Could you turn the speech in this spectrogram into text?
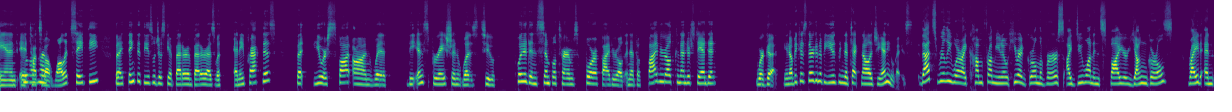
and it talks about wallet safety. But I think that these will just get better and better as with any practice. But you were spot on with the inspiration was to put it in simple terms for a five year old. And if a five year old can understand it, we're good, you know, because they're going to be using the technology anyways. That's really where I come from. You know, here at Girl in the Verse, I do want to inspire young girls right? And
